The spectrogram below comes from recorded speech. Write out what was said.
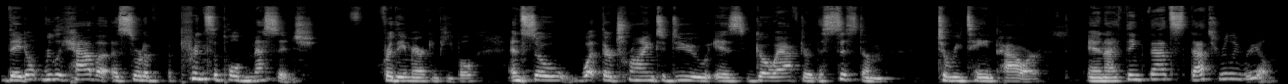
they don't really have a, a sort of a principled message for the American people. And so what they're trying to do is go after the system to retain power. And I think that's that's really real.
